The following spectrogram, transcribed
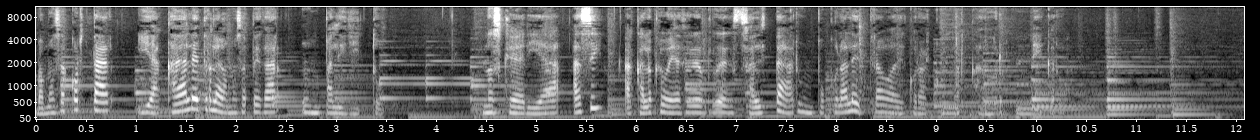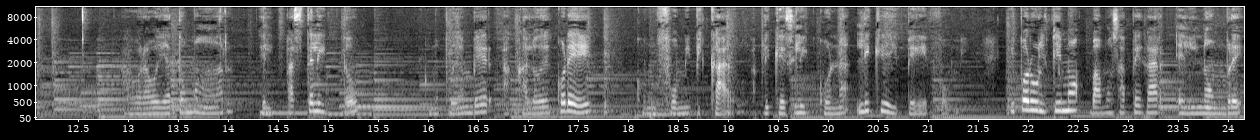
Vamos a cortar y a cada letra le vamos a pegar un palillito. Nos quedaría así. Acá lo que voy a hacer es resaltar un poco la letra o a decorar con marcador negro. Ahora voy a tomar el pastelito. Como pueden ver, acá lo decoré con foamy picado. Apliqué silicona líquida y pegué foamy. Y por último vamos a pegar el nombre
